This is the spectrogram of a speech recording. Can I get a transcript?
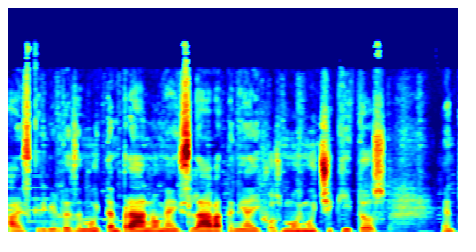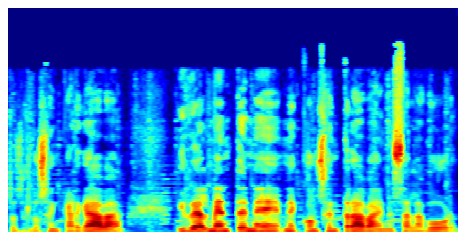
a escribir desde muy temprano, me aislaba, tenía hijos muy, muy chiquitos, entonces los encargaba y realmente me, me concentraba en esa labor.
